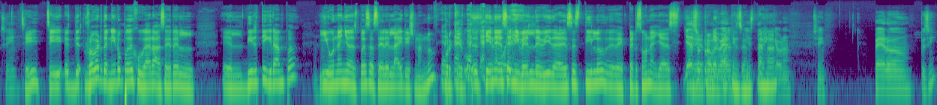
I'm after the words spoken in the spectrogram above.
Sí. Sí, sí. eh, Robert De Niro puede jugar a hacer el, el Dirty Grandpa y un año después hacer el Irishman, ¿no? Porque eh, tiene ese nivel de vida, ese estilo de, de persona ya es. Ya es eh, otro Robert nivel Pattinson. y está bien Ajá. cabrón. Sí. Pero pues sí.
